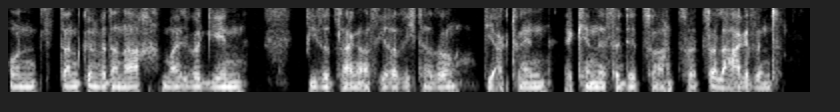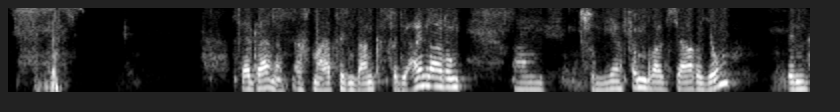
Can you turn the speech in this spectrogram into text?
und dann können wir danach mal übergehen, wie sozusagen aus Ihrer Sicht also die aktuellen Erkenntnisse die zur, zur, zur Lage sind. Sehr gerne. Erstmal herzlichen Dank für die Einladung. Ähm, zu mir 35 Jahre jung, bin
